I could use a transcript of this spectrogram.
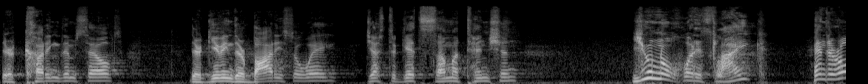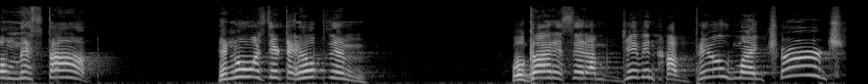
they're cutting themselves, they're giving their bodies away just to get some attention. You know what it's like. And they're all messed up. And no one's there to help them. Well, God has said, I'm giving, I've built my church.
